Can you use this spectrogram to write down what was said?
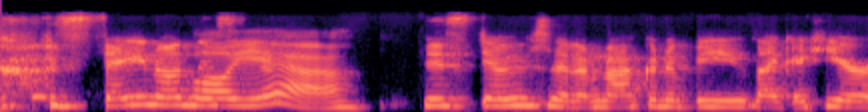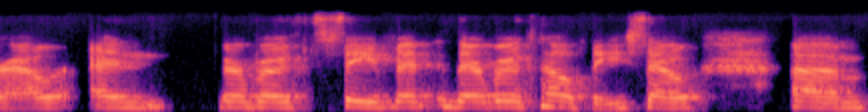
I'm staying on well, this, yeah. this dose, and I'm not going to be like a hero. And they're both safe and they're both healthy. So, um,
